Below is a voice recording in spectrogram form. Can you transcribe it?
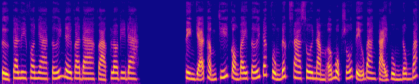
từ California tới Nevada và Florida. Tiền giả thậm chí còn bay tới các vùng đất xa xôi nằm ở một số tiểu bang tại vùng Đông Bắc.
